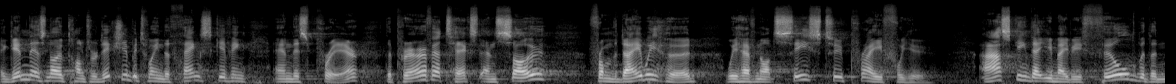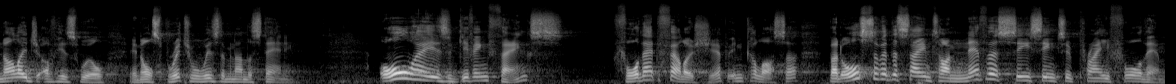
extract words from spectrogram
Again, there's no contradiction between the thanksgiving and this prayer, the prayer of our text. And so, from the day we heard, we have not ceased to pray for you asking that you may be filled with the knowledge of his will in all spiritual wisdom and understanding. Always giving thanks for that fellowship in Colossae, but also at the same time never ceasing to pray for them.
